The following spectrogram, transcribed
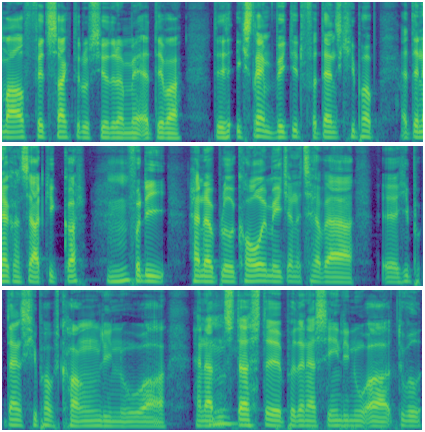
meget fedt sagt, det du siger, det der med, at det var det er ekstremt vigtigt for dansk hiphop, at den her koncert gik godt. Mm. Fordi han er blevet kåret i medierne til at være øh, hip- dansk hiphops konge lige nu, og han er mm. Den største på den her scene lige nu, og du ved,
